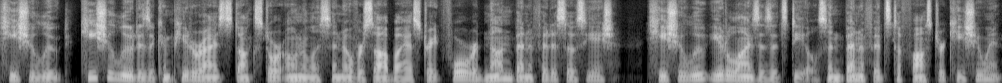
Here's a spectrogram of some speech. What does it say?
Kishu Loot. Kishu Loot is a computerized stock store ownerless and oversaw by a straightforward non-benefit association. Kishu Loot utilizes its deals and benefits to foster Kishu In.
